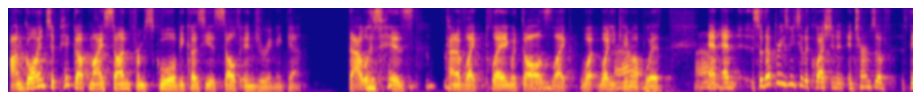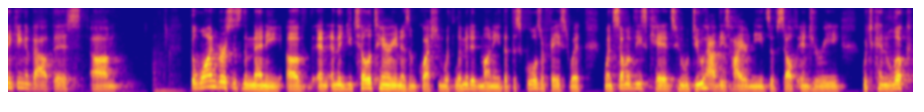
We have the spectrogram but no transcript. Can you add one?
"I'm going to pick up my son from school because he is self injuring again." That was his kind of like playing with dolls, like what what he wow. came up with. Wow. And and so that brings me to the question in, in terms of thinking about this. Um, the one versus the many of and, and the utilitarianism question with limited money that the schools are faced with when some of these kids who do have these higher needs of self-injury which can look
